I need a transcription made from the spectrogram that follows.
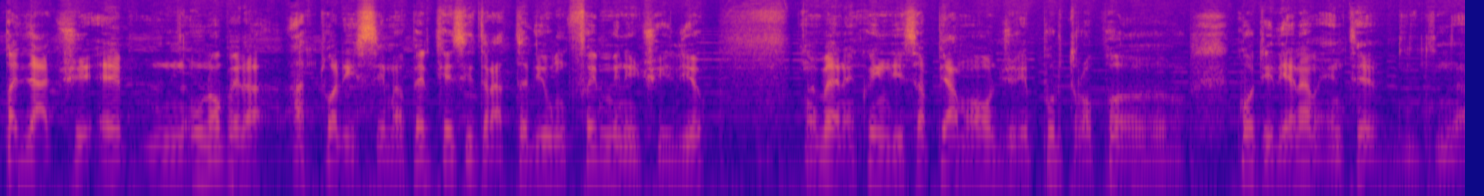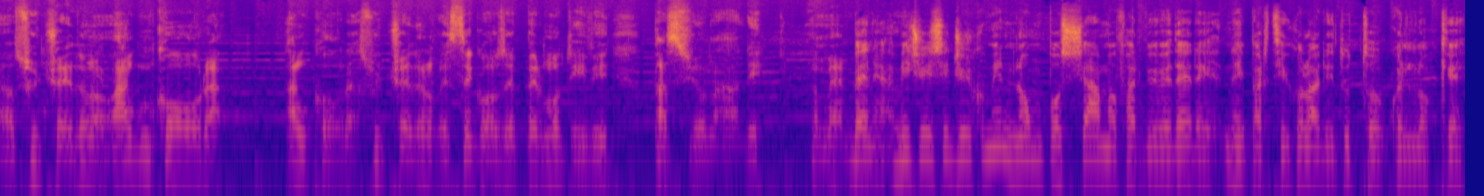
Pagliacci è mh, un'opera attualissima perché si tratta di un femminicidio. Va bene, quindi sappiamo oggi che purtroppo eh, quotidianamente mh, succedono ancora, ancora succedono queste cose per motivi passionali. Bene? Amici di Sigil Comune, non possiamo farvi vedere nei particolari tutto quello che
